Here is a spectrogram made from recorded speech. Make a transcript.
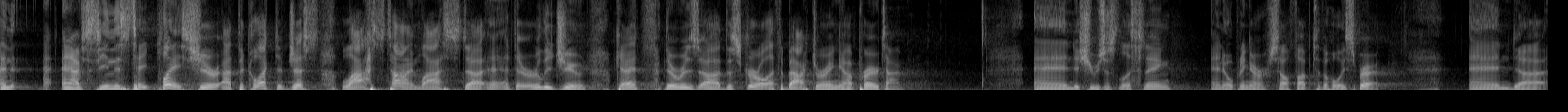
And, and I've seen this take place here at the collective. Just last time, last uh, at the early June. Okay, there was uh, this girl at the back during uh, prayer time, and she was just listening and opening herself up to the Holy Spirit. And uh,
